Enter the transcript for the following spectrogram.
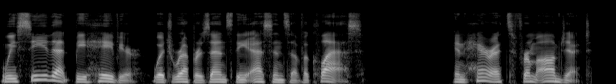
We see that behavior, which represents the essence of a class, inherits from object.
